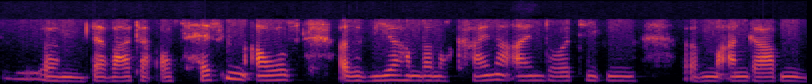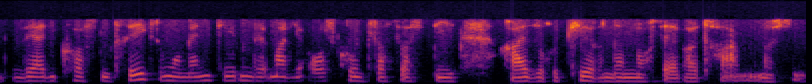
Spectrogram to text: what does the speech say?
ähm, der Warte aus Hessen aus. Also wir haben da noch keine eindeutigen ähm, Angaben, wer die Kosten trägt. Im Moment geben wir immer die Auskunft, dass das die Reiserückkehrenden noch selber tragen müssen.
